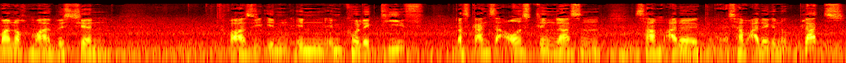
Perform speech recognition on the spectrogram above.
mal nochmal ein bisschen quasi in, in, im Kollektiv das Ganze ausklingen lassen. Es haben alle, es haben alle genug Platz.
